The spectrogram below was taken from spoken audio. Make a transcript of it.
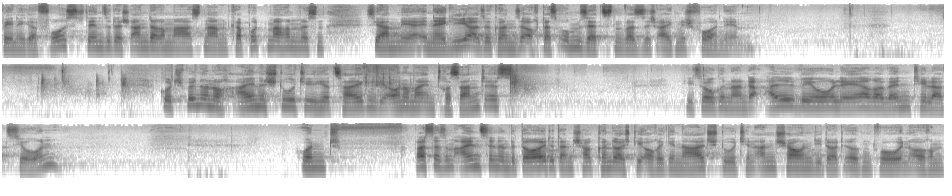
weniger Frust, den sie durch andere Maßnahmen kaputt machen müssen. Sie haben mehr Energie, also können sie auch das umsetzen, was sie sich eigentlich vornehmen. Gut, ich will nur noch eine Studie hier zeigen, die auch nochmal interessant ist. Die sogenannte alveoläre Ventilation. Und was das im Einzelnen bedeutet, dann könnt ihr euch die Originalstudien anschauen, die dort irgendwo in eurem,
